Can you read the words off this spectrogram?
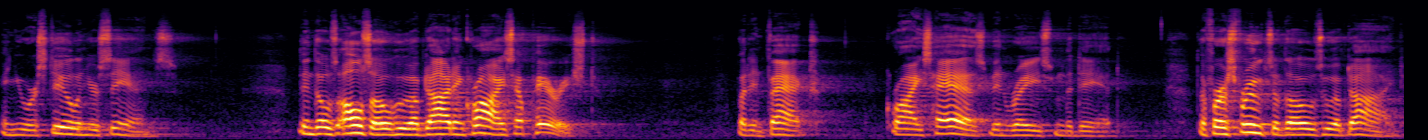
and you are still in your sins. Then those also who have died in Christ have perished. But in fact, Christ has been raised from the dead the first fruits of those who have died.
